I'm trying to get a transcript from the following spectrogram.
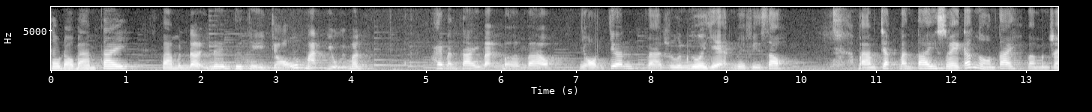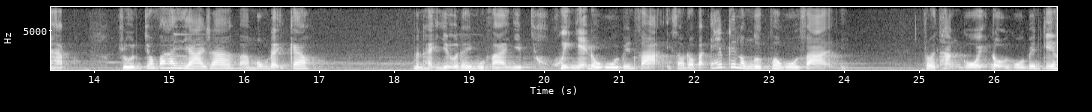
Sau đó bám tay và mình đẩy lên tư thế chó úp mặt duỗi mình. Hai bàn tay bạn bám vào nhọn chân và rườn người giãn về phía sau. Bám chặt bàn tay, xòe các ngón tay và mình rạp rườn cho vai dài ra và mông đẩy cao. Mình hãy giữ đây một vài nhịp khuỵu nhẹ đầu gối bên phải, sau đó bạn ép cái lồng ngực vào gối phải. Rồi thẳng gối đổi gối bên kia,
